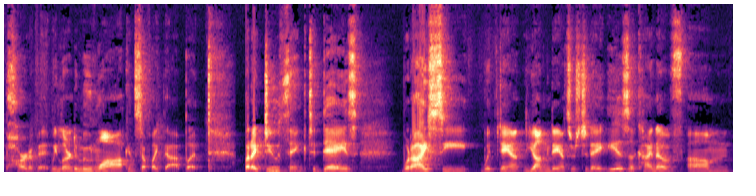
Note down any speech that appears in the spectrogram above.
part of it. We learned to moonwalk and stuff like that, but but I do think today's what I see with dan- young dancers today is a kind of um,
